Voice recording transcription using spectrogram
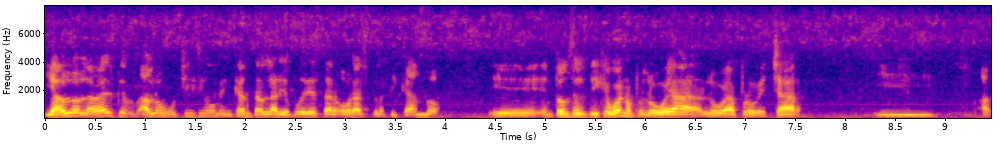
Y hablo, la verdad es que hablo muchísimo, me encanta hablar, yo podría estar horas platicando. Eh, entonces dije, bueno, pues lo voy a, lo voy a aprovechar y ah,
